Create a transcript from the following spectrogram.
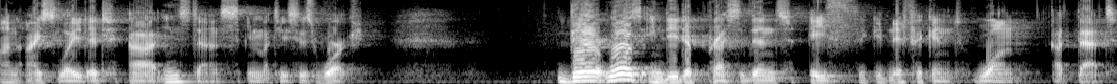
an isolated uh, instance in Matisse's work. There was indeed a precedent, a significant one at that.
